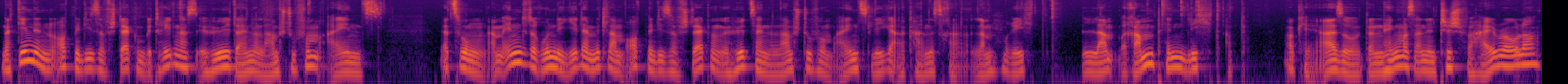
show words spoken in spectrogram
Nachdem du den Ort mit dieser Verstärkung betreten hast, erhöhe deine Alarmstufe um 1. Erzwungen. Am Ende der Runde jeder Ermittler am Ort mit dieser Verstärkung erhöht seine Alarmstufe um 1, lege arkanes Lampenlicht, Lamp Rampenlicht ab. Okay, also dann hängen wir es an den Tisch für High Roller.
